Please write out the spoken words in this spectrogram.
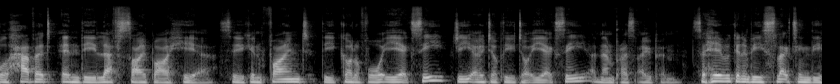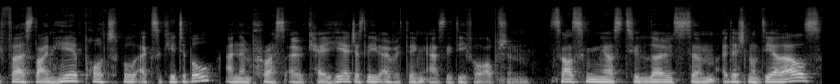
we'll have it in the left sidebar here. So you can find the God of War exe, gow.exe, and then press open. So here we're going to be selecting the first line here, portable executable, and then press OK here. Just leave everything as the default option. It's asking us to load some additional DLLs.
